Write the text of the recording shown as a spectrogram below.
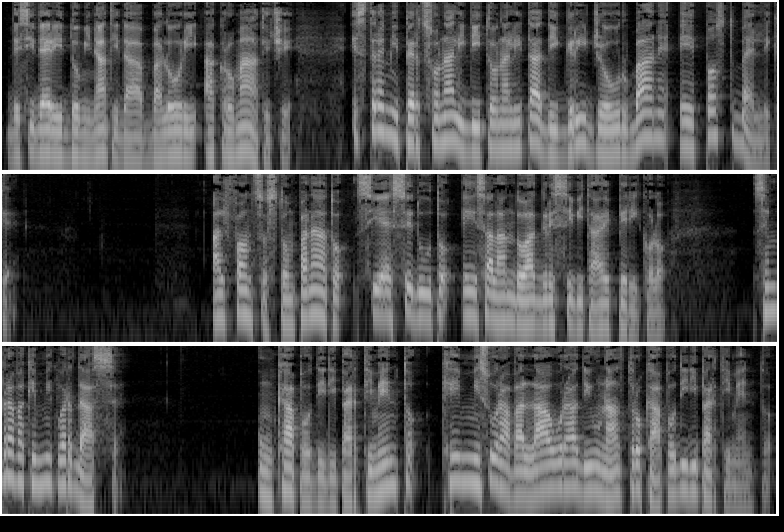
desideri dominati da valori acromatici, estremi personali di tonalità di grigio urbane e post-belliche. Alfonso Stompanato si è seduto esalando aggressività e pericolo. Sembrava che mi guardasse. Un capo di dipartimento che misurava l'aura di un altro capo di dipartimento.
